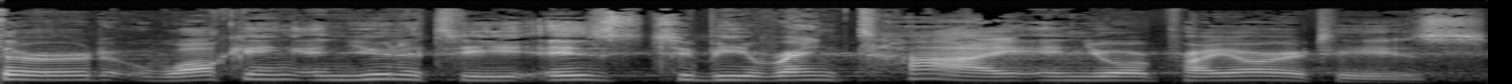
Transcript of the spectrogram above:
Third, walking in unity is to be ranked high in your priorities.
